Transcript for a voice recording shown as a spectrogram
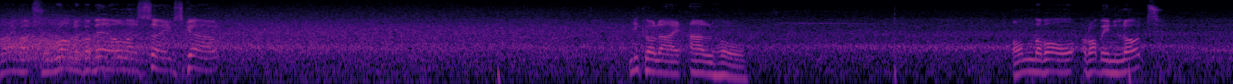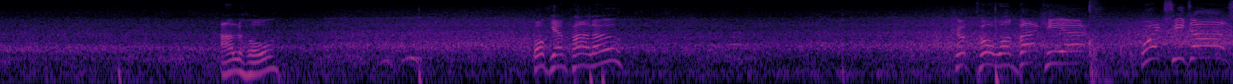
Very much run of the mill as saves go. Nikolai Alho. On the ball, Robin Lod. Alho. Pohjanpalo. Could pull one back here. Which he does!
